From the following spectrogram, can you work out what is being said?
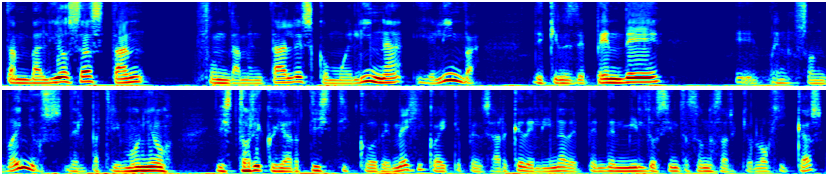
tan valiosas, tan fundamentales como el INA y el INBA, de quienes depende, eh, bueno, son dueños del patrimonio histórico y artístico de México. Hay que pensar que del INA dependen 1.200 zonas arqueológicas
